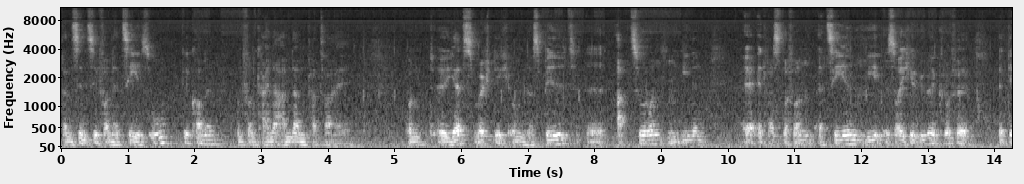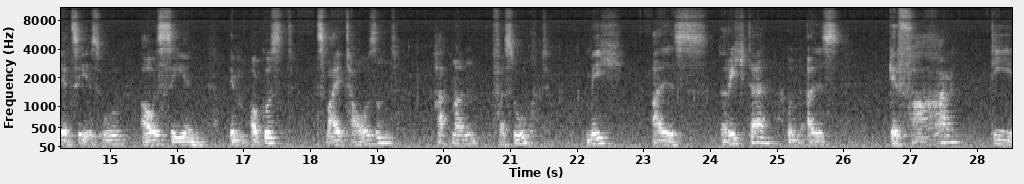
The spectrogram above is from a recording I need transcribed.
dann sind sie von der CSU gekommen und von keiner anderen Partei. Und äh, jetzt möchte ich, um das Bild äh, abzurunden, Ihnen äh, etwas davon erzählen, wie solche Übergriffe der CSU aussehen. Im August 2000 hat man versucht, mich als Richter und als Gefahr, die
